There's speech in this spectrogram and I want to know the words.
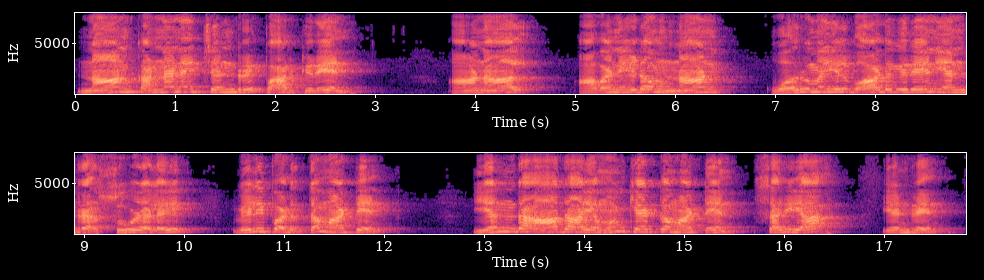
நான் கண்ணனை சென்று பார்க்கிறேன். ஆனால் அவனிடம் நான் வறுமையில் வாடுகிறேன் என்ற சூழலை வெளிப்படுத்த மாட்டேன். எந்த ஆதாயமும் கேட்க மாட்டேன். சரியா? என்றேன்.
